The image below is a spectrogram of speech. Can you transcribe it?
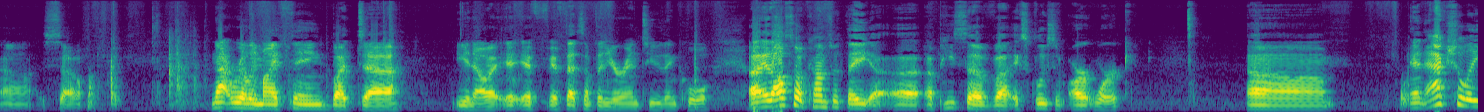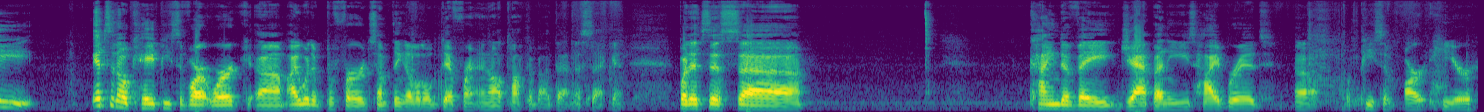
Uh, so not really my thing, but uh, you know, if if that's something you're into, then cool. Uh, it also comes with a a, a piece of uh, exclusive artwork, um, and actually, it's an okay piece of artwork. Um, I would have preferred something a little different, and I'll talk about that in a second. But it's this uh, kind of a Japanese hybrid uh, piece of art here.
